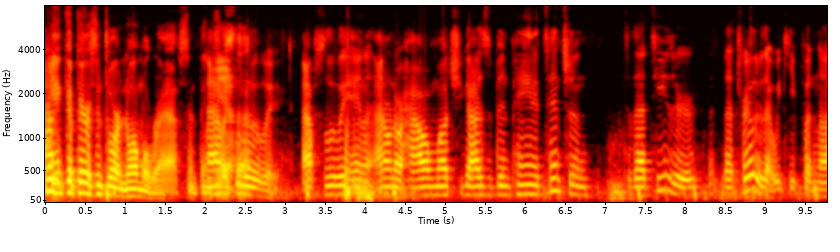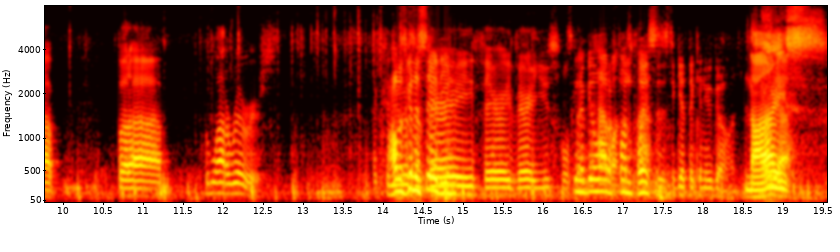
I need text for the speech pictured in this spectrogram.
in comparison to our normal rafts and things like that. Absolutely. Absolutely. And I don't know how much you guys have been paying attention to that teaser, that trailer that we keep putting up. But uh a lot of rivers. I was gonna say, the- very, very, very useful. It's gonna be a lot of fun this map. places to get the canoe going. Nice.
